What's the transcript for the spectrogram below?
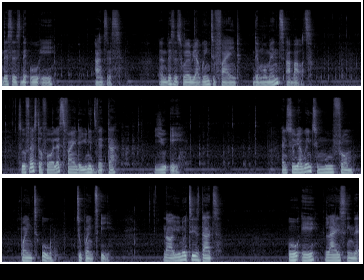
This is the OA axis. And this is where we are going to find the moments about. So first of all, let's find the unit vector UA. And so we are going to move from point O to point E. Now you notice that OA lies in the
